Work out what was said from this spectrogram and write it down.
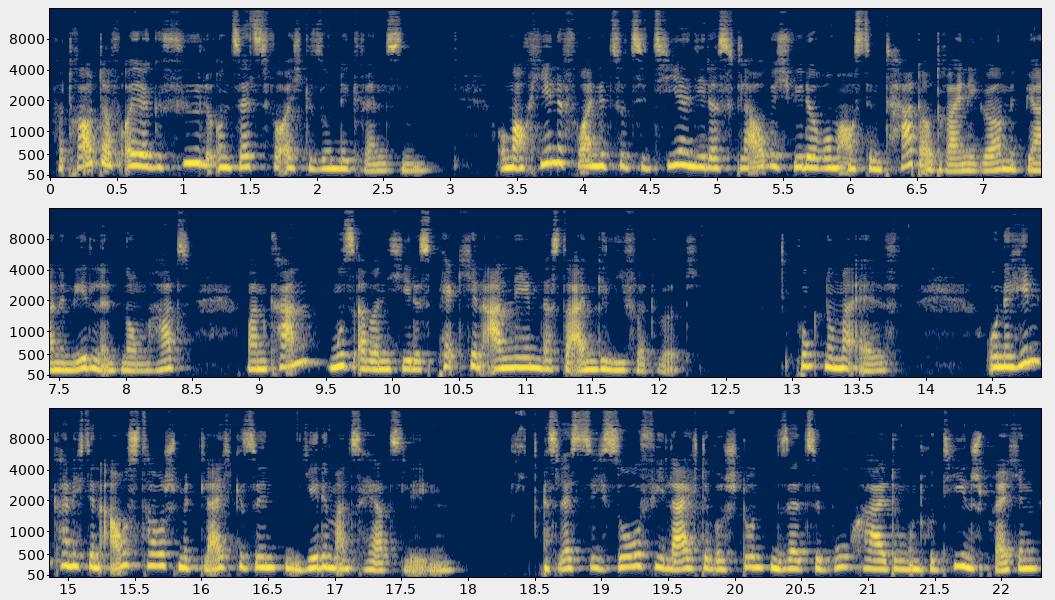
Vertraut auf euer Gefühl und setzt für euch gesunde Grenzen. Um auch hier eine Freundin zu zitieren, die das, glaube ich, wiederum aus dem Tatortreiniger mit Bjarne Mädel entnommen hat, man kann, muss aber nicht jedes Päckchen annehmen, das da einem geliefert wird. Punkt Nummer 11. Ohnehin kann ich den Austausch mit Gleichgesinnten jedem ans Herz legen. Es lässt sich so viel leicht über Stundensätze, Buchhaltung und Routinen sprechen,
